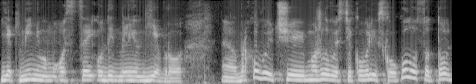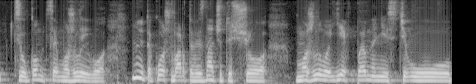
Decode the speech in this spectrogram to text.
як мінімум ось цей 1 мільйон євро. Е, Враховуючи можливості ковалівського колосу, то цілком це можливо. Ну і також варто відзначити, що можливо є впевненість у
